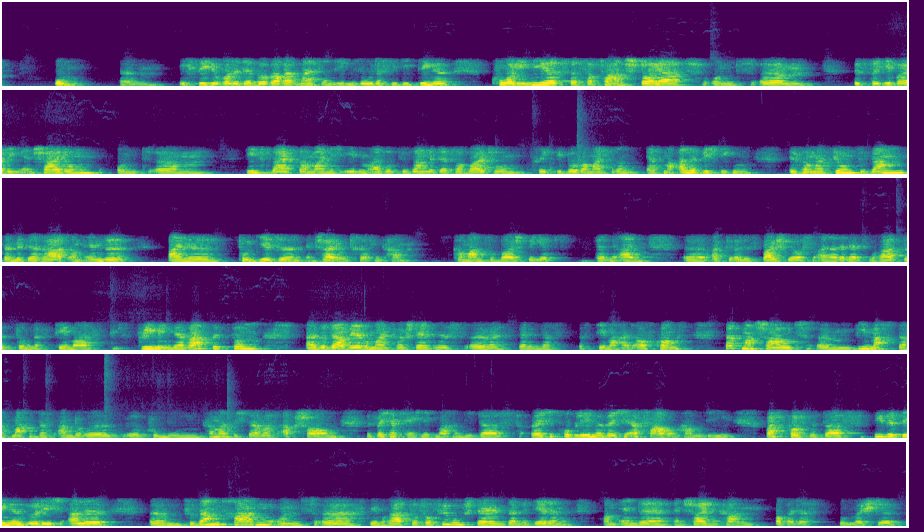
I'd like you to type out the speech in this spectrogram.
um. Ähm, ich sehe die Rolle der Bürgermeisterin eben so, dass sie die Dinge koordiniert, das Verfahren steuert und ähm, bis zur jeweiligen Entscheidung. Und ähm, Dienstleister meine ich eben, also zusammen mit der Verwaltung trägt die Bürgermeisterin erstmal alle wichtigen Informationen zusammen, damit der Rat am Ende eine fundierte Entscheidung treffen kann. Kann man zum Beispiel jetzt, fällt mir ein äh, aktuelles Beispiel aus einer der letzten Ratssitzungen, das Thema Streaming der Ratssitzungen. Also da wäre mein Verständnis, äh, wenn das, das Thema halt aufkommt, dass man schaut, ähm, wie macht das, machen das andere äh, Kommunen, kann man sich da was abschauen, mit welcher Technik machen die das, welche Probleme, welche Erfahrungen haben die, was kostet das. Diese Dinge würde ich alle ähm, zusammentragen und äh, dem Rat zur Verfügung stellen, damit der dann am Ende entscheiden kann, ob er das so möchte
